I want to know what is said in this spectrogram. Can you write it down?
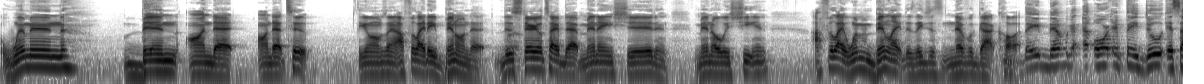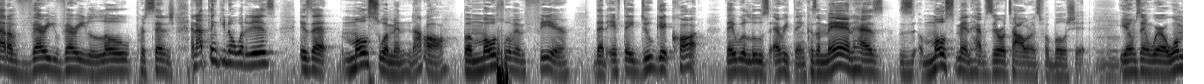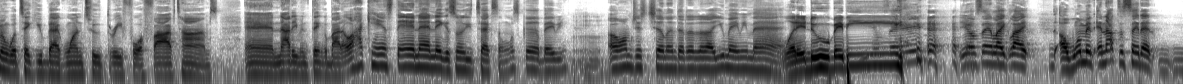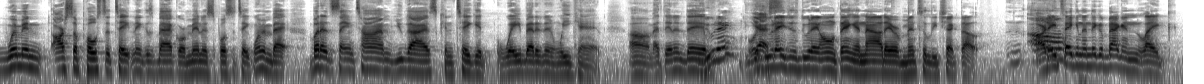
women been on that on that tip. You know what I'm saying? I feel like they've been on that. This stereotype that men ain't shit and men always cheating. I feel like women been like this. They just never got caught. They never got, or if they do, it's at a very, very low percentage. And I think you know what it is is that most women, not all, but most women fear that if they do get caught, they will lose everything. Because a man has, z- most men have zero tolerance for bullshit. Mm-hmm. You know what I'm saying? Where a woman will take you back one, two, three, four, five times and not even think about it. Oh, I can't stand that nigga. As soon as you text him, what's good, baby? Mm-hmm. Oh, I'm just chilling. Da da da. da. You made me mad. what it do, baby? You know what I'm saying? You know what I'm saying? Like like a woman, and not to say that women are supposed to take niggas back or men are supposed to take women back, but at the same time, you guys can take it way better than we can. Um, at the end of the day, Do they? Or yes. do they just do their own thing and now they're mentally checked out? Are Uh, they taking the nigga back and like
